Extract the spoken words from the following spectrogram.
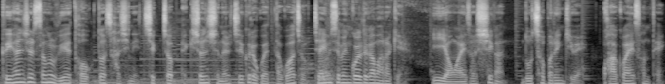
그 현실성을 위해 더욱더 자신이 직접 액션씬을 찍으려고 했다고 하죠. 제임스 맨골드가 말하길 이 영화에서 시간, 놓쳐버린 기회, 과거의 선택,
